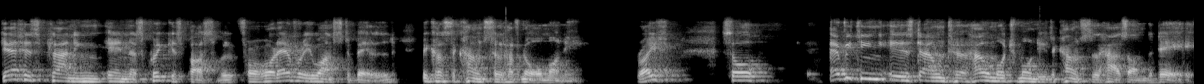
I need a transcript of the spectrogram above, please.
get his planning in as quick as possible for whatever he wants to build because the council have no money. Right? So everything is down to how much money the council has on the day.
